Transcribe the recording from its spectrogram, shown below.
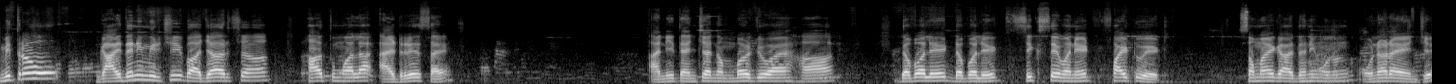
मित्र हो गायदनी मिरची बाजारचा हा तुम्हाला ॲड्रेस आहे. आणि त्यांचा नंबर जो आहे हा double eight double eight six seven eight five two eight Samay Gaydhani म्हणून ओनर आहे यांचे.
